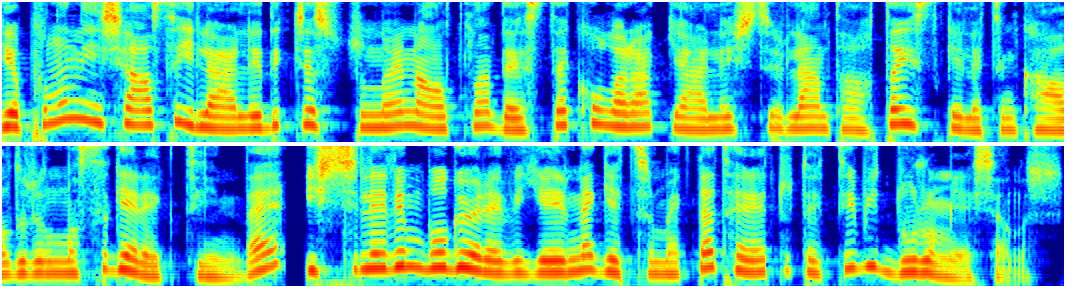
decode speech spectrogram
Yapının inşası ilerledikçe sütunların altına destek olarak yerleştirilen tahta iskeletin kaldırılması gerektiğinde işçilerin bu görevi yerine getirmekte tereddüt ettiği bir durum yaşanır.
